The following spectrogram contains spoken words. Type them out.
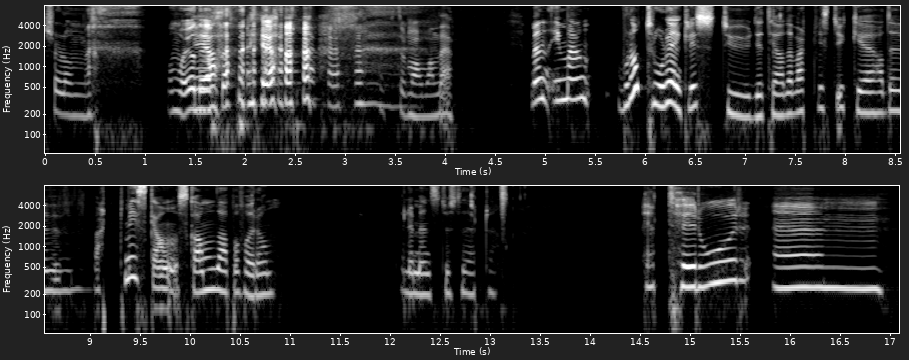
sjøl om man må jo det Ja. ofte. ja. Må man det. Men Iman, hvordan tror du egentlig studietida hadde vært hvis du ikke hadde vært med i Skam, skam da på forhånd? Eller mens du studerte? Jeg tror ehm, Jeg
